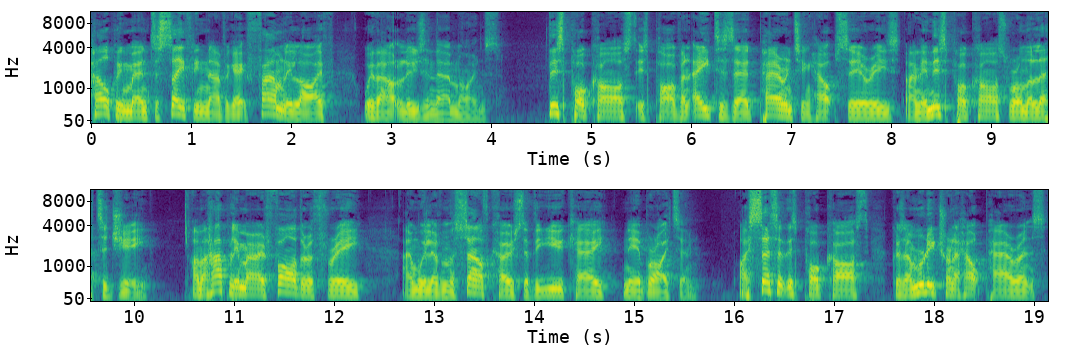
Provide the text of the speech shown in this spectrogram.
helping men to safely navigate family life without losing their minds. This podcast is part of an A to Z parenting help series, and in this podcast, we're on the letter G. I'm a happily married father of three, and we live on the south coast of the UK near Brighton. I set up this podcast because I'm really trying to help parents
